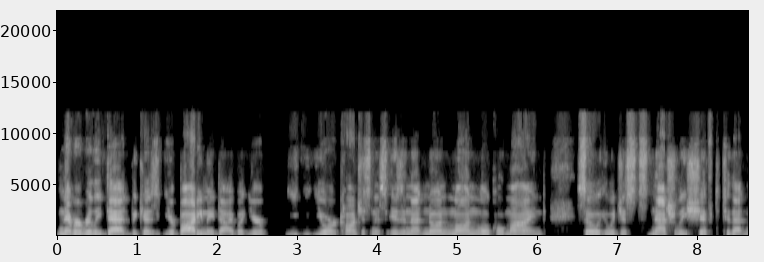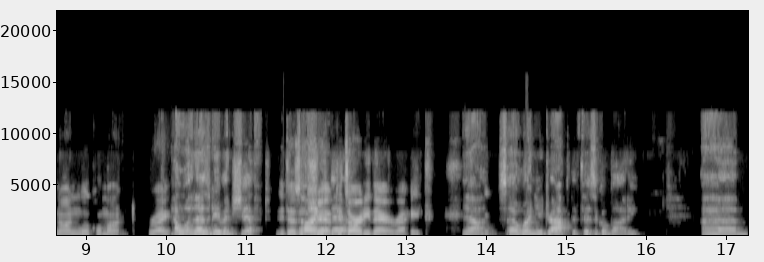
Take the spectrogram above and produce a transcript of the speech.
never really dead because your body may die, but your your consciousness is in that non non-local mind so it would just naturally shift to that non-local mind right yeah well it doesn't even shift it doesn't shift there. it's already there right yeah. So when you drop the physical body um,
